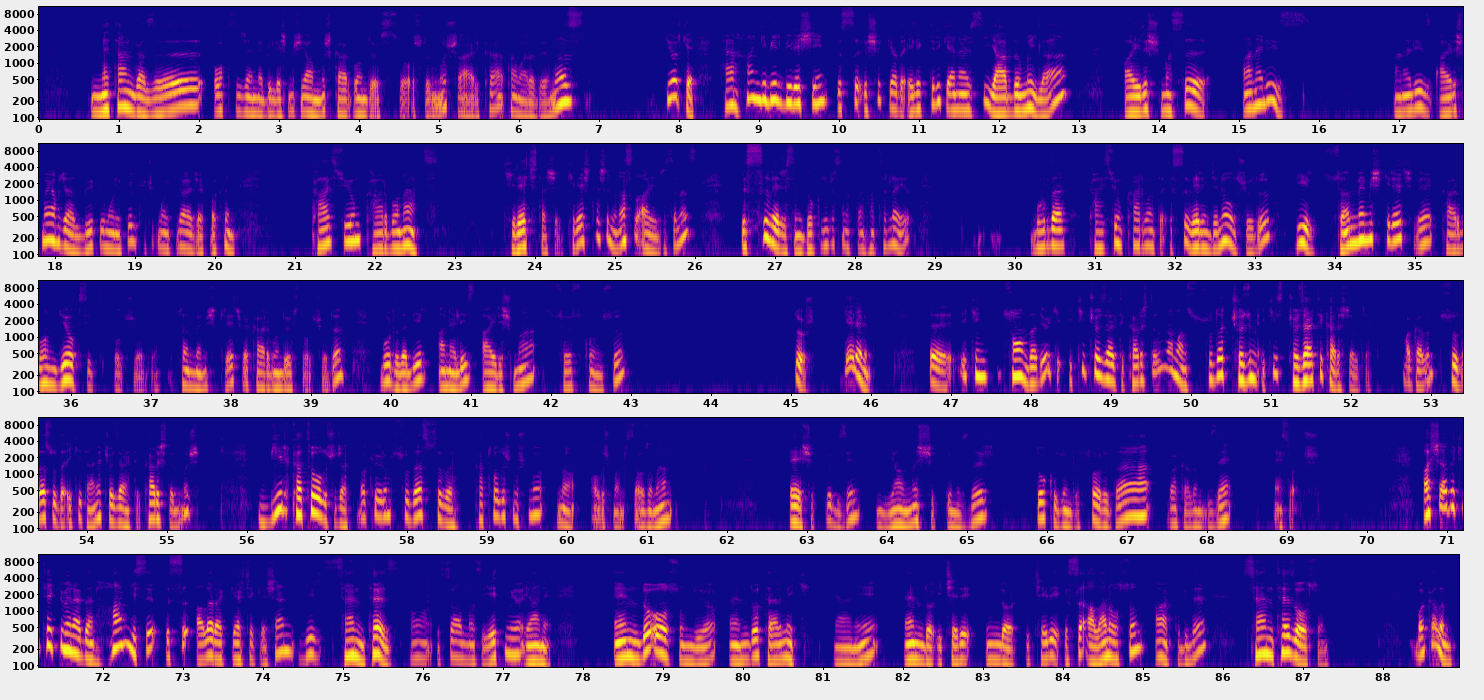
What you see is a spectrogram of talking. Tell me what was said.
Metan gazı oksijenle birleşmiş yanmış karbondioksit oluşturmuş. Harika. Tam aradığımız Diyor ki herhangi bir bileşiğin ısı, ışık ya da elektrik enerjisi yardımıyla ayrışması, analiz, analiz, ayrışma yapacağız. Büyük bir molekül, küçük molekül arayacak. Bakın kalsiyum karbonat, kireç taşı. Kireç taşını nasıl ayırırsınız? Isı verirsiniz. 9. sınıftan hatırlayın. Burada kalsiyum karbonata ısı verince ne oluşuyordu? Bir sönmemiş kireç ve karbondioksit oluşuyordu. Sönmemiş kireç ve karbondioksit oluşuyordu. Burada da bir analiz ayrışma söz konusu. Dur. Gelelim. Ee, ikin, sonda diyor ki iki çözelti karıştırdığı zaman suda çözüm iki çözelti karıştırılacak. Bakalım suda suda iki tane çözelti karıştırmış. Bir katı oluşacak. Bakıyorum suda sıvı. Katı oluşmuş mu? No. Oluşmamışsa o zaman e şıkkı bizim yanlış şıkkımızdır. Dokuzuncu soruda bakalım bize ne sormuş. Aşağıdaki tepkimelerden hangisi ısı alarak gerçekleşen bir sentez? Ama ısı alması yetmiyor. Yani endo olsun diyor. Endotermik yani endo içeri indoor içeri ısı alan olsun artı bir de sentez olsun. Bakalım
